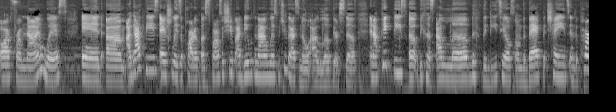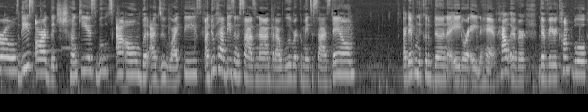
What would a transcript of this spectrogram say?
are from Nine West and um, I got these actually as a part of a sponsorship I did with Nine West, but you guys know I love their stuff. And I picked these up because I loved the details on the back, the chains and the pearls. These are the chunkiest boots I own, but I do like these. I do have these in a size 9, but I would recommend to size down. I definitely could have done an eight or eight and a half. However, they're very comfortable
